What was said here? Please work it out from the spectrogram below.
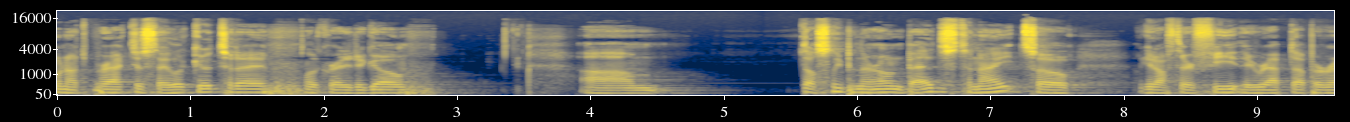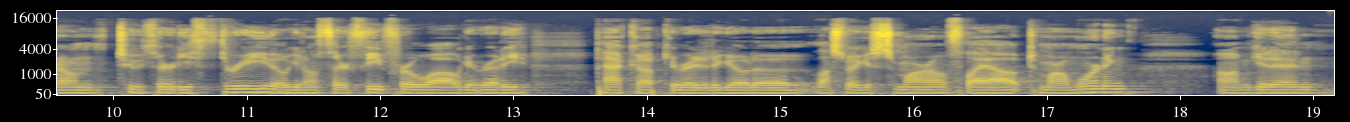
went out to practice. They look good today. Look ready to go. Um, they'll sleep in their own beds tonight, so they'll get off their feet. They wrapped up around two thirty-three. They'll get off their feet for a while, get ready, pack up, get ready to go to Las Vegas tomorrow. Fly out tomorrow morning. Um, get in,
